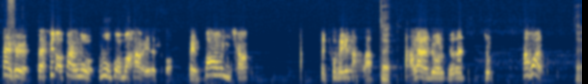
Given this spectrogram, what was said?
但是在飞到半路路过莫哈维的时候，被梆一枪被土匪给打了，对，打烂了之后觉得就瘫痪了。对，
